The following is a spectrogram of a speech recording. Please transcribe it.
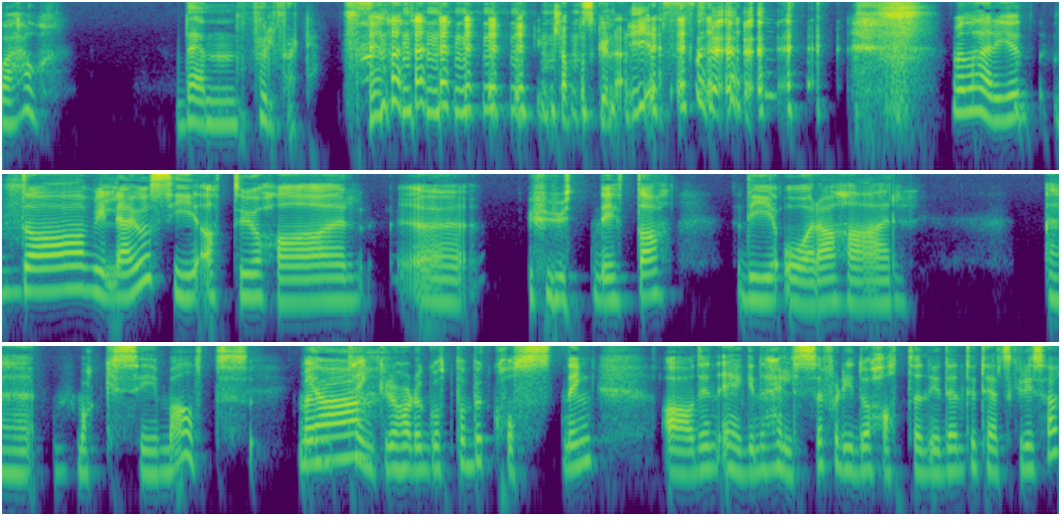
Wow. Den fullførte jeg. Klapp på skulderen. Yes. Men herregud, da vil jeg jo si at du har uh, utnytta de åra her uh, maksimalt. Men Ja. tenker du, har det gått på bekostning av din egen helse fordi du har hatt den identitetskrisa?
